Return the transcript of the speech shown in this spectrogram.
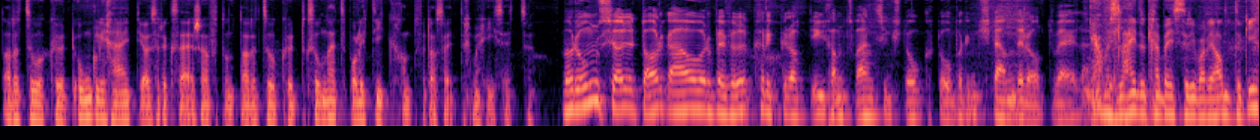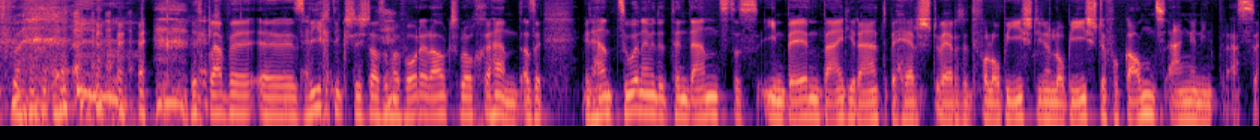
dazu gehört Ungleichheit in unserer Gesellschaft und dazu gehört Gesundheitspolitik und für das werde ich mich einsetzen. Warum soll die Aargauer Bevölkerung gerade dich am 20. Oktober im Ständerat wählen? Ja, weil es leider keine bessere Variante gibt. ich glaube, äh, das Wichtigste ist das, was wir vorher angesprochen haben. Also, wir haben zunehmend die Tendenz, dass in Bern beide Räte beherrscht werden von Lobbyistinnen und Lobbyisten von ganz engen Interessen.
